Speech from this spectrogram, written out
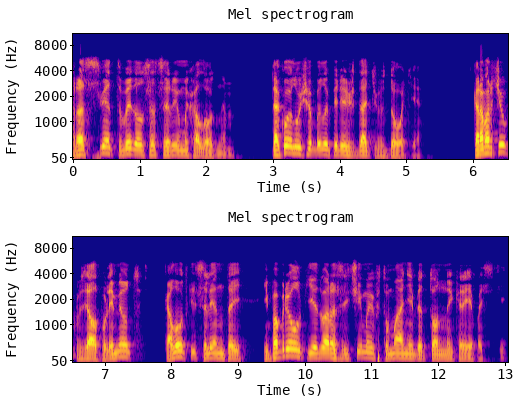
Рассвет выдался сырым и холодным. Такой лучше было переждать в доте. Карамарчук взял пулемет, колодки с лентой и побрел к едва различимой в тумане бетонной крепости.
